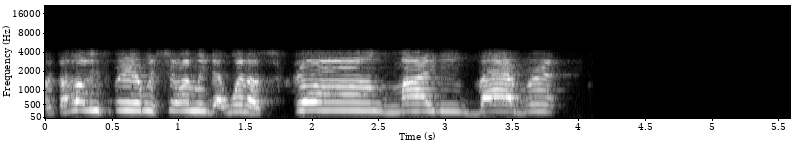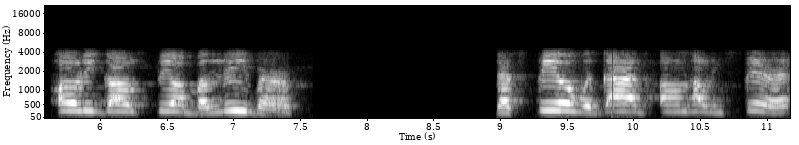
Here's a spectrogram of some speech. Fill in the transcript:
But the Holy Spirit was showing me that when a strong, mighty, vibrant, Holy Ghost filled believer that's filled with God's own Holy Spirit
